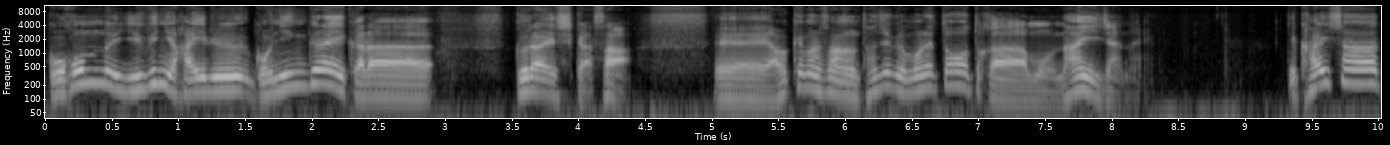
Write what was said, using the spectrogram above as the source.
5本の指に入る5人ぐらいからぐらいしかさ、えー、青木村さん、誕生日おめでとうとかもうないじゃない。で、会社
